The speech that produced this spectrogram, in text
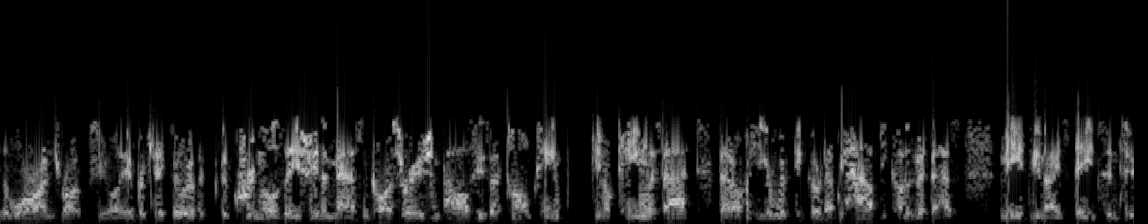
the war on drugs. You know, in particular, the, the criminalization and mass incarceration policies that come, came, you know, came with that, that are here with it, that we have because of it, that has made the United States into,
